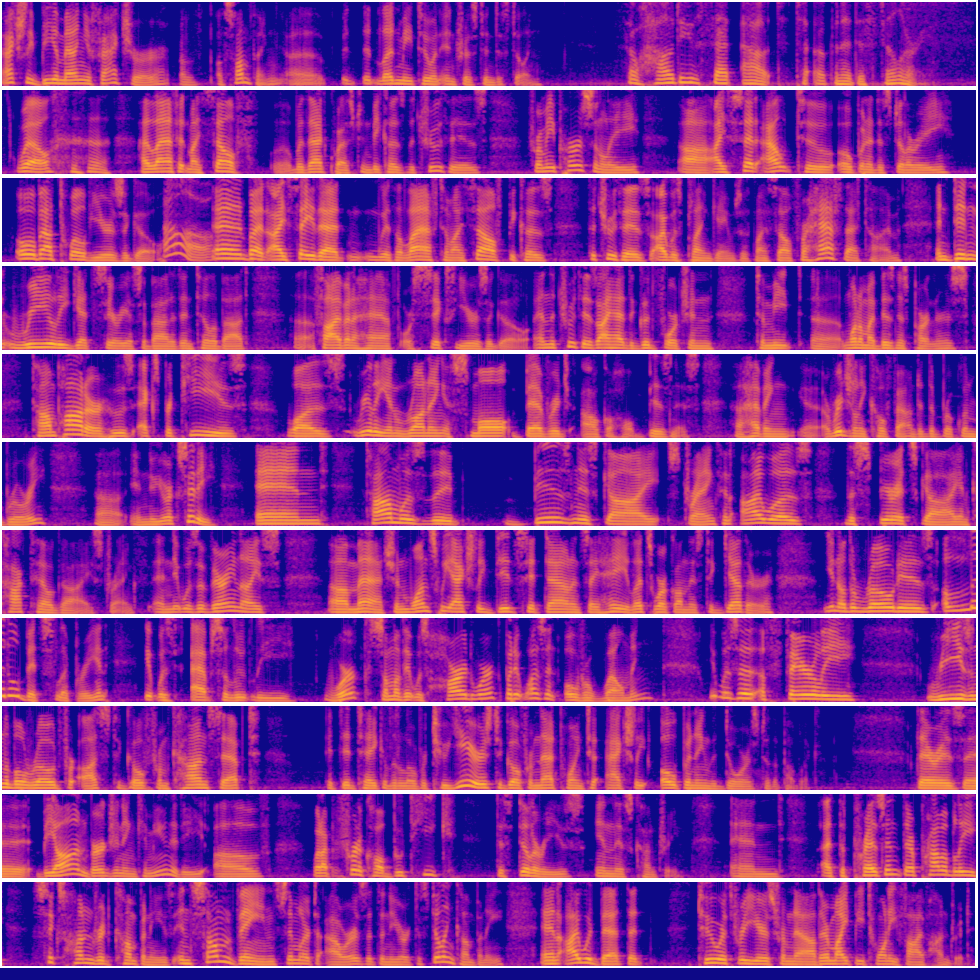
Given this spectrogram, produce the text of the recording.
actually be a manufacturer of, of something uh, it, it led me to an interest in distilling So, how do you set out to open a distillery? Well, I laugh at myself uh, with that question because the truth is, for me personally, uh, I set out to open a distillery oh about 12 years ago. Oh. And but I say that with a laugh to myself because the truth is I was playing games with myself for half that time and didn't really get serious about it until about uh, five and a half or six years ago. And the truth is I had the good fortune to meet uh, one of my business partners, Tom Potter, whose expertise was really in running a small beverage alcohol business, uh, having uh, originally co founded the Brooklyn Brewery uh, in New York City. And Tom was the business guy strength, and I was the spirits guy and cocktail guy strength. And it was a very nice uh, match. And once we actually did sit down and say, hey, let's work on this together, you know, the road is a little bit slippery. And it was absolutely work. Some of it was hard work, but it wasn't overwhelming. It was a, a fairly reasonable road for us to go from concept. It did take a little over two years to go from that point to actually opening the doors to the public. There is a beyond burgeoning community of what I prefer to call boutique distilleries in this country. And at the present, there are probably 600 companies in some veins similar to ours at the New York Distilling Company. And I would bet that two or three years from now, there might be 2,500.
